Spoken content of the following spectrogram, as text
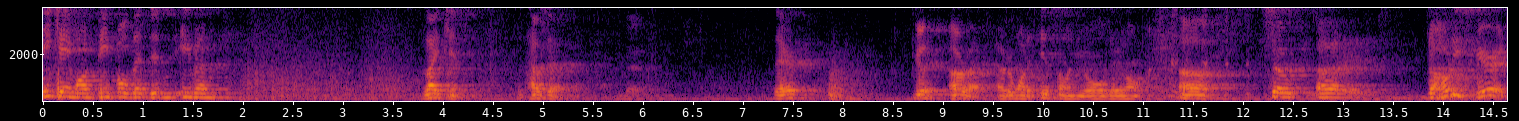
He came on people that didn't even like him. How's that? There? Good. All right. I don't want to hiss on you all day long. Uh, so, uh, the Holy Spirit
